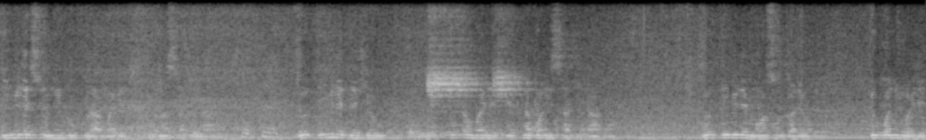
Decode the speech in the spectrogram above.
तिमीले सुनेको कुरा मैले सुन्न सकिनँ जो तिमीले देख्यौ त्यो त मैले देख्न पनि सकिनँ जो तिमीले महसुस गर्यौ त्यो पनि मैले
